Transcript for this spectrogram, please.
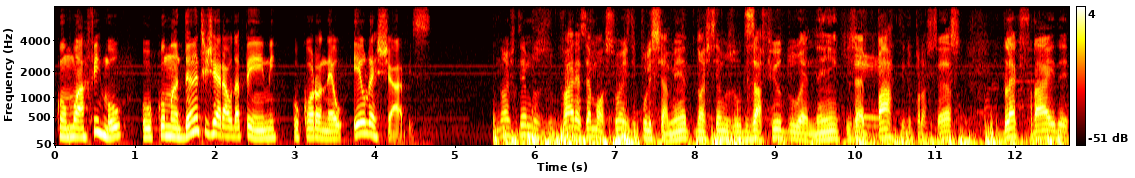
como afirmou o comandante-geral da PM, o coronel Euler Chaves. Nós temos várias emoções de policiamento, nós temos o desafio do Enem, que já é, é parte do processo, Black Friday,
